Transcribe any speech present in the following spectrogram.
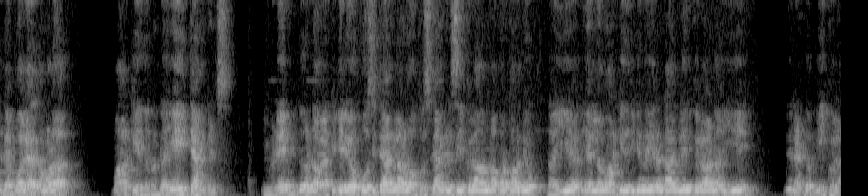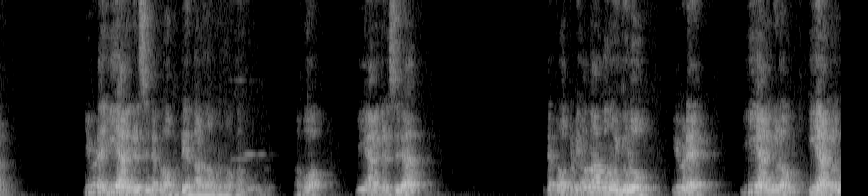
ഇതേപോലെ നമ്മൾ മാർക്ക് ചെയ്തിട്ടുണ്ട്. എയ്റ്റ് ആംഗിൾസ് ഇവിടെയും ഇത് കണ്ടോ? വെർട്ടിക്കലി ഓപ്പോസിറ്റ് ആംഗിൾ ആണ്. ഓപ്പോസിറ്റ് ആംഗിൾസ് ഈക്വൽ ആണ് നമ്മൾ അപ്പോൾ പറഞ്ഞു. ഈ യെല്ലോ മാർക്ക് ചെയ്തിരിക്കുന്ന ഈ രണ്ട് ആംഗിൾ ഈക്വൽ ആണ്. ഈ ഇത് രണ്ടും ഈക്വൽ ആണ്. ഇവിടെ ഈ ആംഗിൾസിന്റെ പ്രോപ്പർട്ടി എന്താണ് നമ്മൾ നോക്കാൻ പോകുന്നത്. അപ്പോൾ ഈ ആംഗിൾസിന് പ്രോപ്പർട്ടി ഒന്നാമത്തെ നോക്കിക്കോളൂ. ഇവിടെ ഈ ആംഗിളും ഈ ആംഗിളും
